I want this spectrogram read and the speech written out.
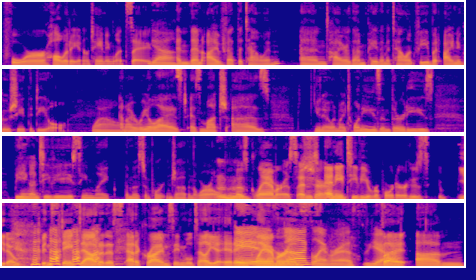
for holiday entertaining, let's say. Yeah. And then I vet the talent and hire them, pay them a talent fee, but I negotiate the deal. Wow. And I realized as much as, you know, in my 20s and 30s, being on TV seemed like the most important job in the world, the most glamorous. And Mm-hmm. Sure. any TV reporter who's, you know, been staked out at a, at a crime scene will tell you it ain't It glamorous. not glamorous. Yeah. But, um,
